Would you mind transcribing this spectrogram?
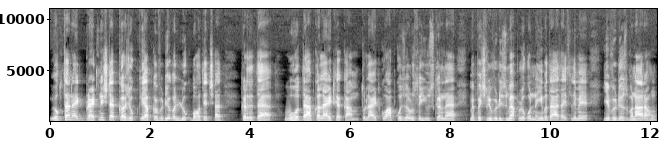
है ना एक ब्राइटनेस टाइप का, जो कि आपका वीडियो का लुक बहुत ही अच्छा कर देता है। वो होता है आपका लाइट का काम। तो लाइट को आपको ज़रूर से यूज़ करना है। मैं पिछली वीडियोज़ में आप लोगों को नहीं बताया था, इसलिए मैं ये वीडियोज़ बना रहा हूँ।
